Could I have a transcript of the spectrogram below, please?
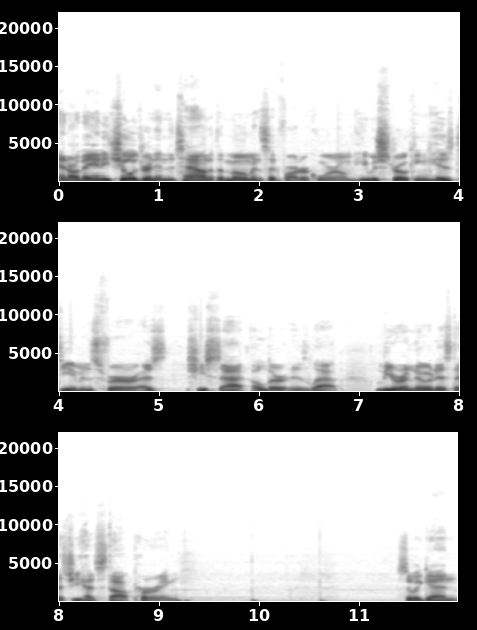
And are there any children in the town at the moment? said Farder Coram. He was stroking his demon's fur as she sat alert in his lap. Lyra noticed that she had stopped purring. So again,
